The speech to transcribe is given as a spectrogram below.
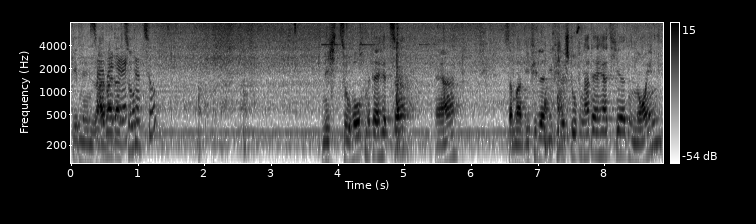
Geben den Salbei, direkt dazu. dazu. Nicht zu hoch mit der Hitze. Ja. Sag mal, wie viele, wie viele Stufen hat der Herd hier? Neun?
